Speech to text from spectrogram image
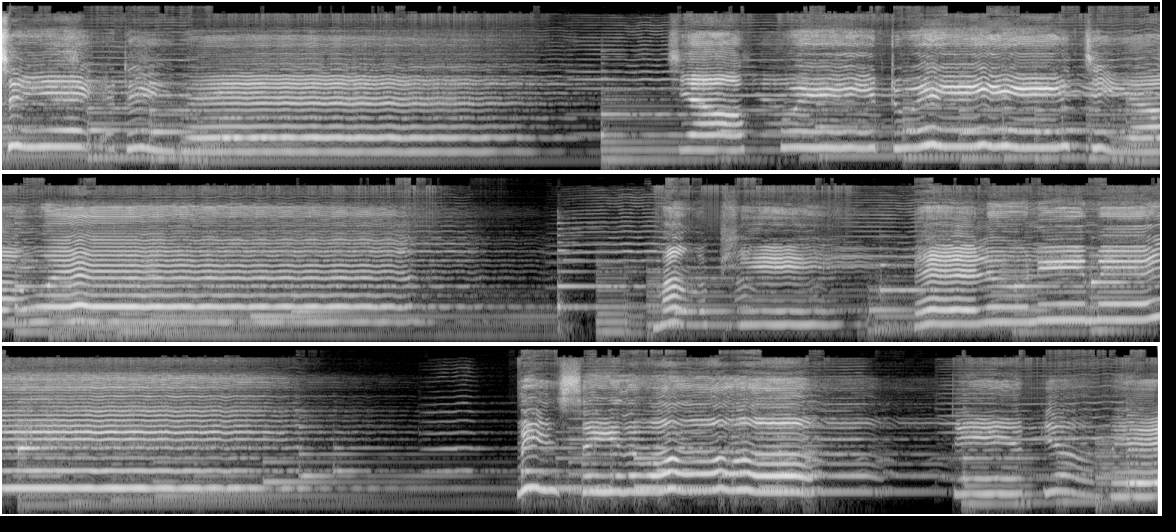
စင်ရဲ့အတိပဲရှာဖွေတွေ့ကြည်ရဝဲမောင်အပြေဘယ်လိုနေမဲမင်းစိတ်သဘောတင်ပြပဲ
